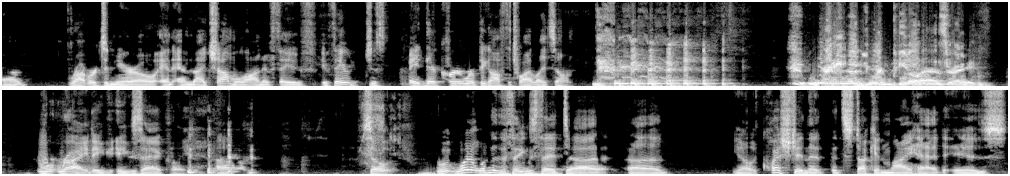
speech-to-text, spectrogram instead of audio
uh, Robert De Niro and M Night Shyamalan, if they've if they've just made their career ripping off the Twilight Zone. we already know Jordan Peele has, right? Right, exactly. Um, so, one one of the things that uh, uh, you know, the question that that stuck in my head is,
